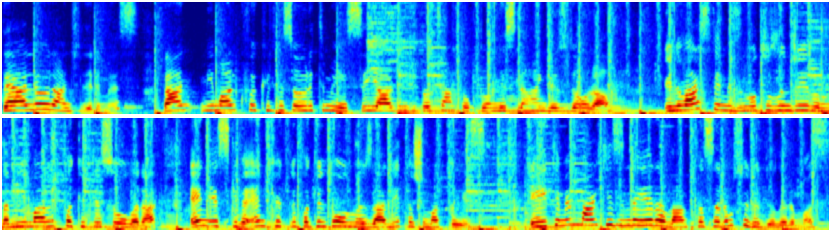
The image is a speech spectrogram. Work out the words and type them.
Değerli öğrencilerimiz, ben Mimarlık Fakültesi öğretim üyesi yardımcı doçent doktor Neslihan Gözde Oral. Üniversitemizin 30. yılında Mimarlık Fakültesi olarak en eski ve en köklü fakülte olma özelliği taşımaktayız. Eğitimin merkezinde yer alan tasarım stüdyolarımız,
